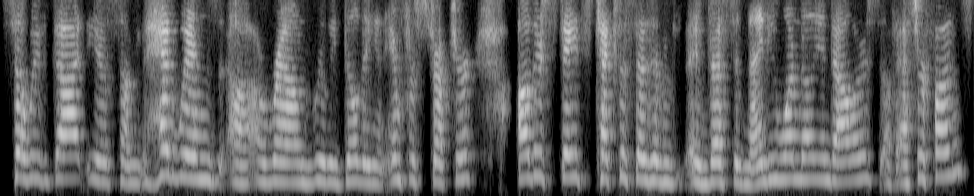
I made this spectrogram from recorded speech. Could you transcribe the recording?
So we've got, you know, some headwinds uh, around really building an infrastructure. Other states, Texas has in- invested $91 million of ESSER funds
